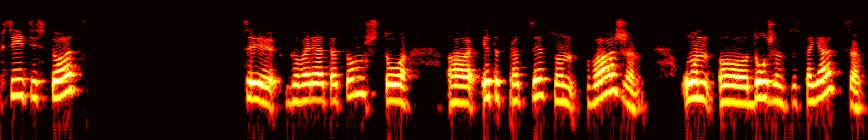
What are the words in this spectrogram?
все эти ситуации говорят о том, что э, этот процесс, он важен, он э, должен состояться,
